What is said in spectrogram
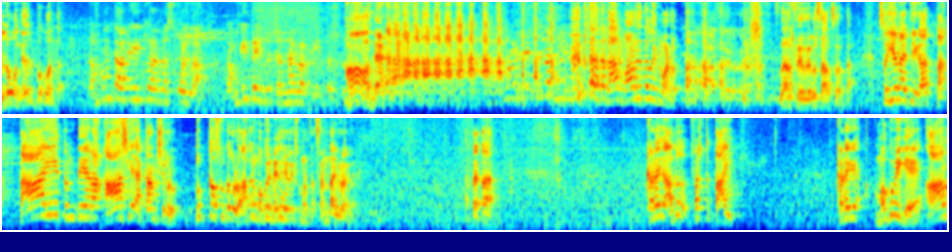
ಎಲ್ಲೋ ಒಂದೇ ಅಂದರೆ ಭಗವಂತ. ಹಾಂ ಅದೇ. ನಾನು ಮಾಡೋದಿದ್ದಲ್ಲ ಇನ್ನು ಮಾಡು. ಸಾಹಸ ಇರೋದೆಲ್ಲ. ಸಾಧಿಸು ಅಂತ. ಸೊ ಏನಾಯ್ತು ಈಗ? ತಾಯಿ, ತಂದೆಯರ ಆಶೆ, ಆಕಾಂಕ್ಷೆಗಳು, ದುಃಖ, ಸುಖಗಳು ಅದನ್ನ ಮಗುವಿನ ಮೇಲೆ ಹೇಳಲಿಕ್ಕೆ ಮಾಡ್ತಾರೆ, ಸಣ್ಣದಾಗಿರುವಾಗಲೇ. ಅರ್ಥ ಆಯ್ತಾ? ಕಡೆಗೆ ಅದು ಫಸ್ಟ್ ತಾಯಿ. ಕಡೆಗೆ ಮಗುವಿಗೆ ಆರು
